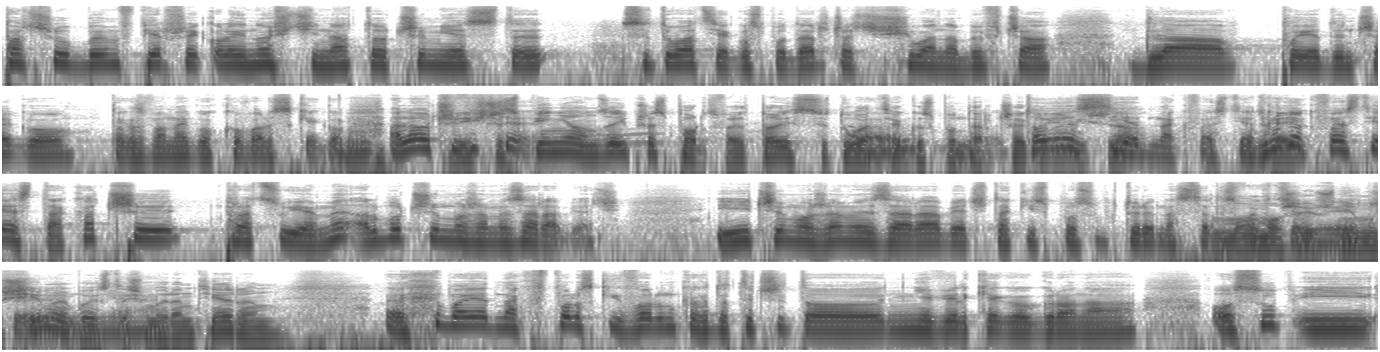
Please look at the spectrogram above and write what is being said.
patrzyłbym w pierwszej kolejności na to, czym jest e, sytuacja gospodarcza czy siła nabywcza dla pojedynczego tak zwanego Kowalskiego. Ale oczywiście... Czyli przez pieniądze i przez portfel. To jest sytuacja e, gospodarcza To jest jedna kwestia. Okay. Druga kwestia jest taka, czy pracujemy albo czy możemy zarabiać i czy możemy zarabiać w taki sposób, który nas satysfakcjonuje. Może już nie musimy, bo nie. jesteśmy rentierem. E, chyba jednak w polskich warunkach dotyczy to niewielkiego grona osób i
